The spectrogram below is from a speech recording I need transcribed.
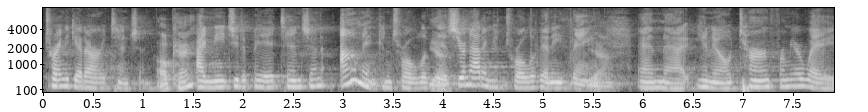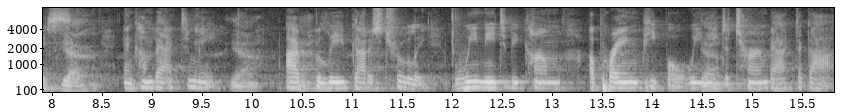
trying to get our attention. Okay. I need you to pay attention. I'm in control of yeah. this. You're not in control of anything. Yeah. And that you know, turn from your ways. Yeah. And come back to me. Yeah. I believe God is truly. We need to become a praying people. We yeah. need to turn back to God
